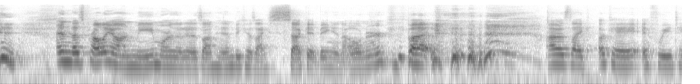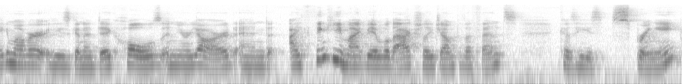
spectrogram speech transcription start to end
and that's probably on me more than it is on him because I suck at being an owner. But I was like, okay, if we take him over, he's gonna dig holes in your yard, and I think he might be able to actually jump the fence because he's springy.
